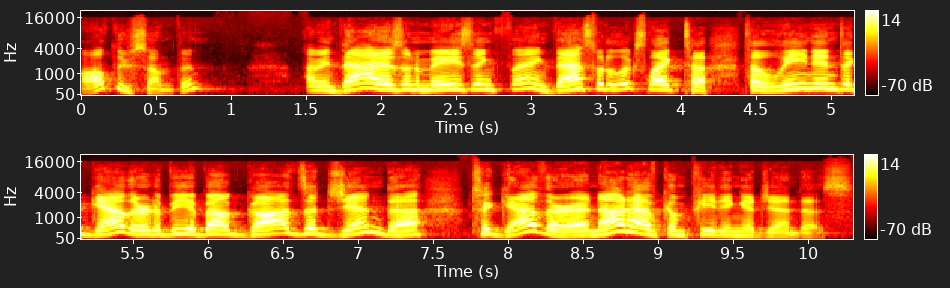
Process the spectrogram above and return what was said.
I'll do something. I mean, that is an amazing thing. That's what it looks like to, to lean in together, to be about God's agenda together and not have competing agendas.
